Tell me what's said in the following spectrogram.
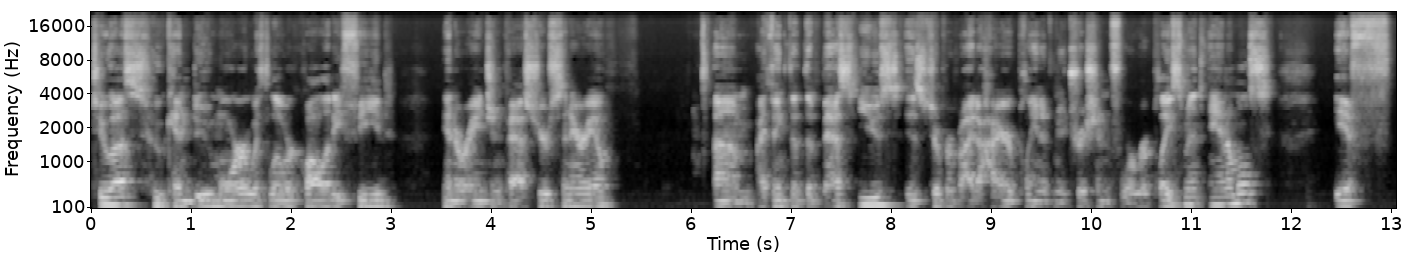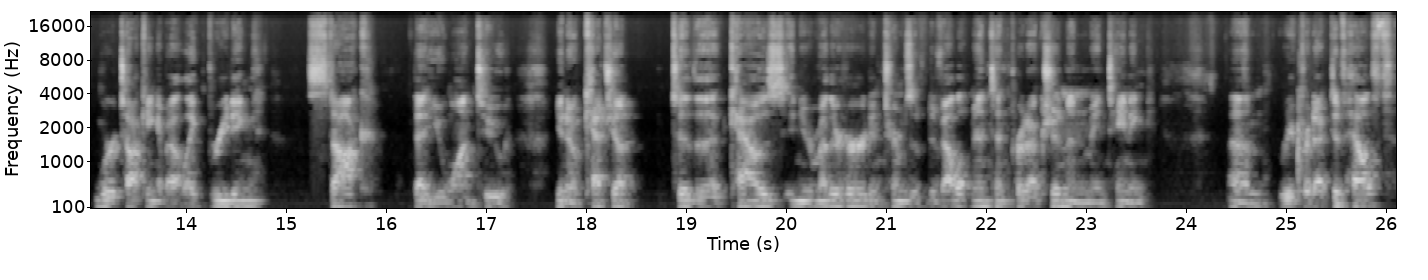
to us who can do more with lower quality feed in a range and pasture scenario. Um, I think that the best use is to provide a higher plane of nutrition for replacement animals. If we're talking about like breeding stock that you want to, you know, catch up to the cows in your mother herd in terms of development and production and maintaining um, reproductive health,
